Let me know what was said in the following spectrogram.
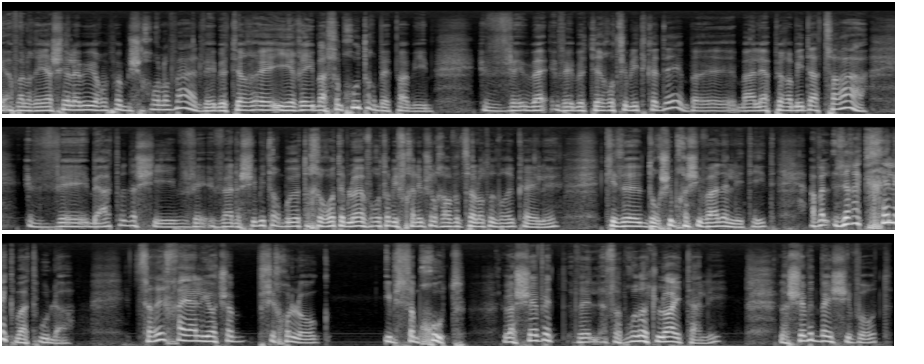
אה, אבל הראייה שלהם היא הרבה פעמים בשחור לבן, והם יותר אה, יראים מהסמכות הרבה פעמים, והם יותר רוצים להתקדם במעלה הפירמידה הצרה. ומעט אנשים, ואנשים מתרבויות אחרות, הם לא יעברו את המבחנים של חרב הצלות או דברים כאלה, כי זה דורשים חשיבה אנליטית, אבל זה רק חלק מהתמונה. צריך היה להיות שם פסיכולוג עם סמכות לשבת, והסמכות הזאת לא הייתה לי, לשבת בישיבות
